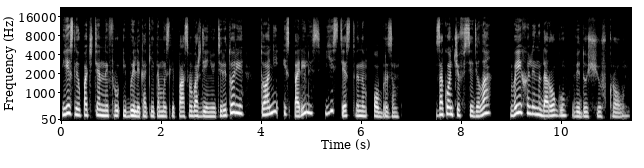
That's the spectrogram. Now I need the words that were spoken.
Если у почтенной Фру и были какие-то мысли по освобождению территории, то они испарились естественным образом. Закончив все дела, выехали на дорогу, ведущую в Кроун.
